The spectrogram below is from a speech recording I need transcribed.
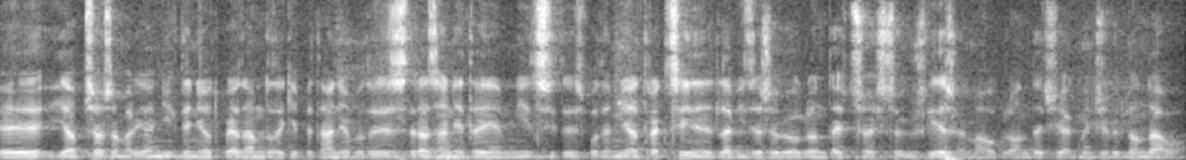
Y, Ja, przepraszam, ale ja nigdy nie odpowiadam na takie pytania, bo to jest zdradzanie tajemnic i to jest potem nieatrakcyjne dla widza, żeby oglądać coś, co już wie, że ma oglądać i jak będzie wyglądało.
